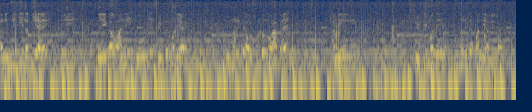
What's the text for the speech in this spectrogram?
आणि ही जी नदी आहे ती बेगाव आणि गोवरी या सेंटरमध्ये आहे. पूर्णरित्या ओसंडून वाहत आहे आणि शेतीमध्ये पूर्णरित्या पाणी आलेलं आहे.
